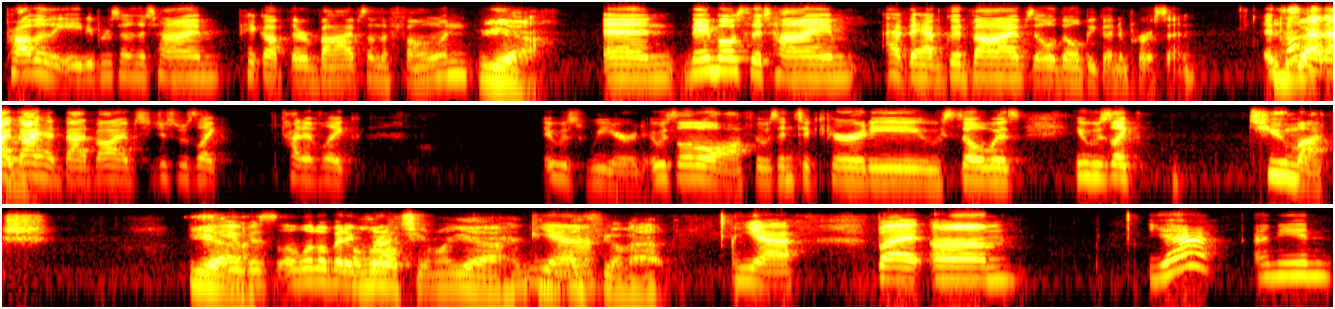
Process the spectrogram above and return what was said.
probably 80% of the time pick up their vibes on the phone. Yeah. And they most of the time have they have good vibes, they'll they'll be good in person. It's not that that guy had bad vibes. He just was like kind of like it was weird. It was a little off. It was insecurity. He still was he was like too much. Yeah. It was a little bit a little too much. Yeah. I, can, Yeah. I feel that. Yeah. But um yeah, I mean,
